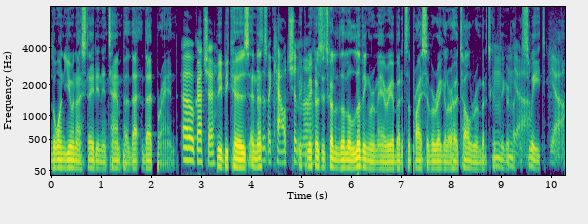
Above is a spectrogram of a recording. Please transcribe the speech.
the one you and I stayed in in Tampa. That that brand Oh, gotcha. Be- because and Because that's of the couch and the, because it's got a little living room area, but it's the price of a regular hotel room, but it's configured like Yeah. a suite. yeah.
